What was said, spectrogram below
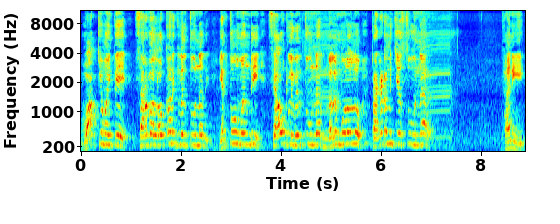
వాక్యం అయితే సర్వలోకానికి వెళ్తూ ఉన్నది. ఎంతోమంది సేవకులు వెళ్తూ ఉన్నారు నలుమూలలో ప్రకటన చేస్తూ ఉన్నారు. కానీ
